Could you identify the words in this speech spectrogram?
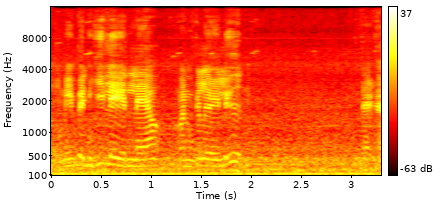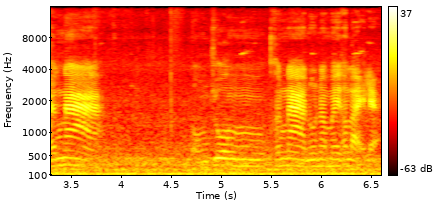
ตรงนี้เป็นกิเลนแล้ว มันก็เลยลื่น แต่ข้างหน้า ตรงช่วงข้างหน้านู้นไม่เท่าไหร่แหละ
